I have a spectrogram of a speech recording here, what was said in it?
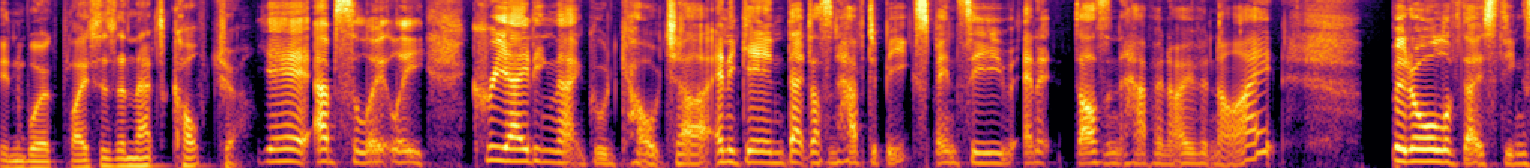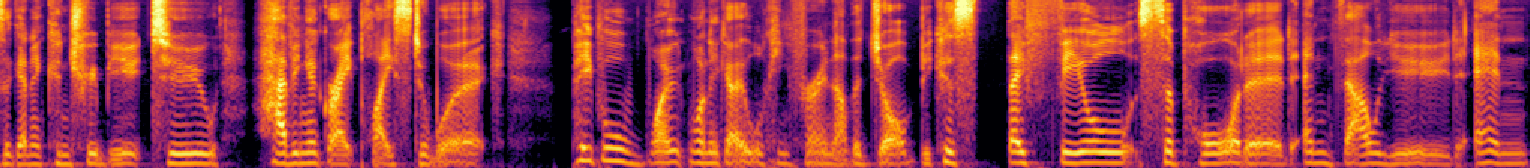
in workplaces, and that's culture. Yeah, absolutely. Creating that good culture. And again, that doesn't have to be expensive and it doesn't happen overnight. But all of those things are going to contribute to having a great place to work. People won't want to go looking for another job because they feel supported and valued and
